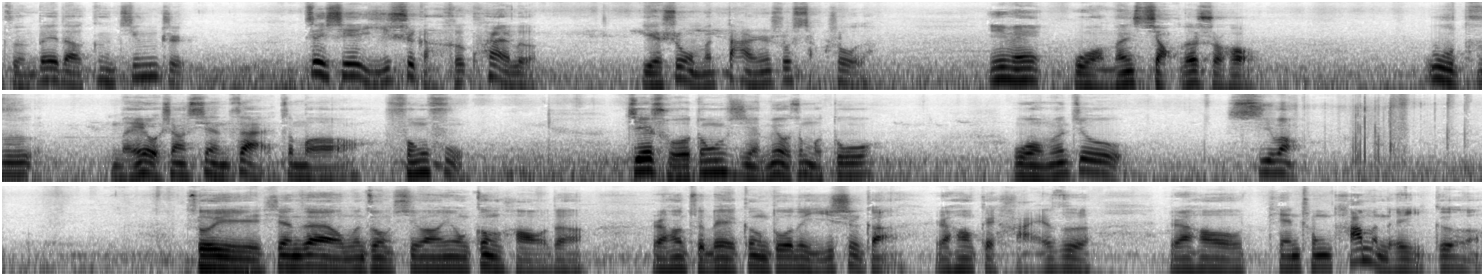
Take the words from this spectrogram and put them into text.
准备的更精致？这些仪式感和快乐，也是我们大人所享受的。因为我们小的时候，物资没有像现在这么丰富，接触的东西也没有这么多，我们就希望。所以现在我们总希望用更好的，然后准备更多的仪式感，然后给孩子，然后填充他们的一个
